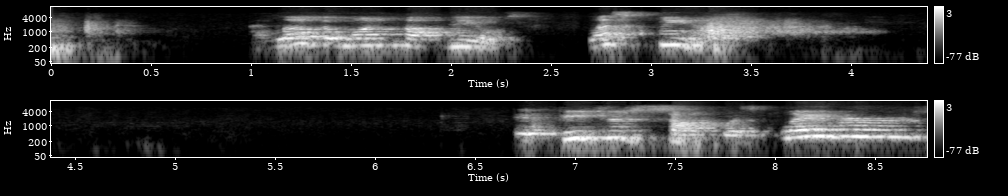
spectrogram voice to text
I love the one pot meals, less cleanup. It features Southwest flavors.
